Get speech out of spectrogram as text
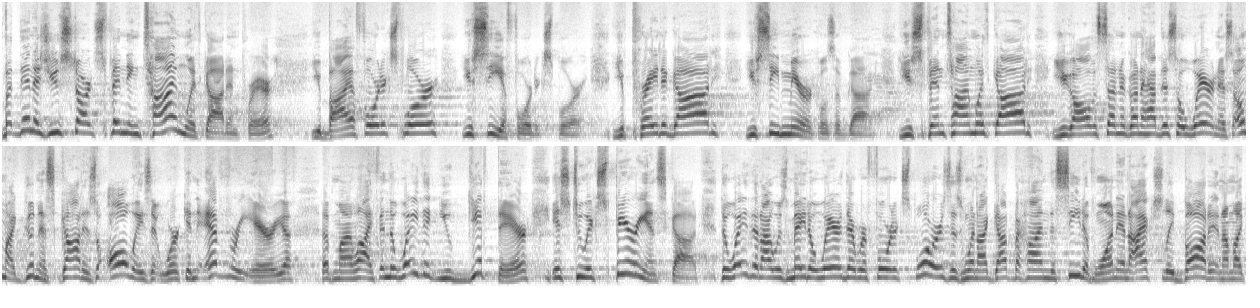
But then, as you start spending time with God in prayer, You buy a Ford Explorer, you see a Ford Explorer. You pray to God, you see miracles of God. You spend time with God, you all of a sudden are going to have this awareness oh my goodness, God is always at work in every area of my life. And the way that you get there is to experience God. The way that I was made aware there were Ford Explorers is when I got behind the seat of one and I actually bought it, and I'm like,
